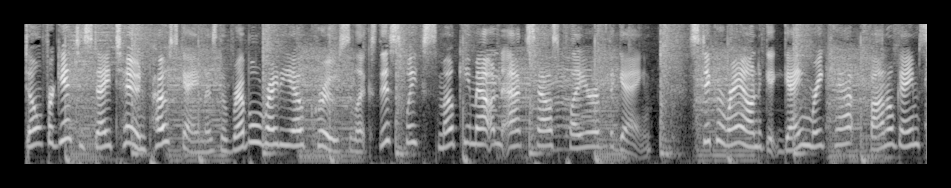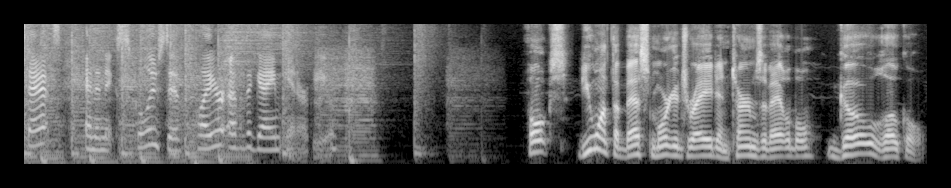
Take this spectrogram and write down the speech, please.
Don't forget to stay tuned post game as the Rebel Radio crew selects this week's Smoky Mountain Axe House Player of the Game. Stick around to get game recap, final game stats, and an exclusive Player of the Game interview. Folks, do you want the best mortgage rate and terms available? Go local.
